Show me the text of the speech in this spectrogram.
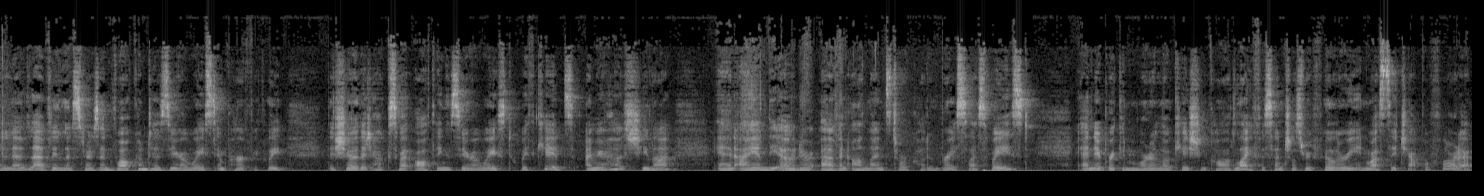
Hello, lovely listeners, and welcome to Zero Waste Imperfectly, the show that talks about all things zero waste with kids. I'm your host, Sheila, and I am the owner of an online store called Embrace Less Waste and a brick and mortar location called Life Essentials Refillery in Wesley Chapel, Florida.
